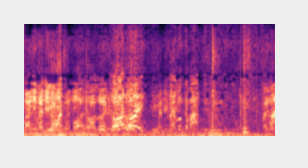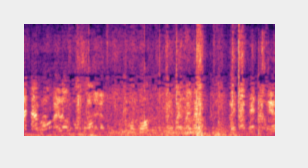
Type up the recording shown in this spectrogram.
มานี่มานี่จอดจอดเลยจอดเลยมานี่ตามรถกระบะไปมาตามผมไปลงไปไปไปไปไปตามแผนตามแผน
